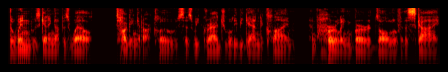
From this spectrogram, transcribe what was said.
The wind was getting up as well, tugging at our clothes as we gradually began to climb, and hurling birds all over the sky,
